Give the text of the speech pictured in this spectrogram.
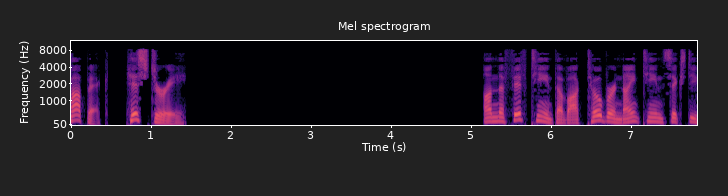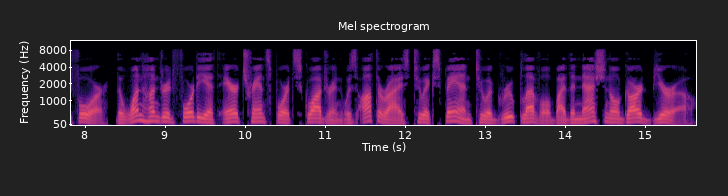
Topic: History. On 15 October 1964, the 140th Air Transport Squadron was authorized to expand to a group level by the National Guard Bureau.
